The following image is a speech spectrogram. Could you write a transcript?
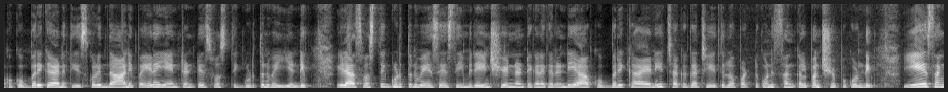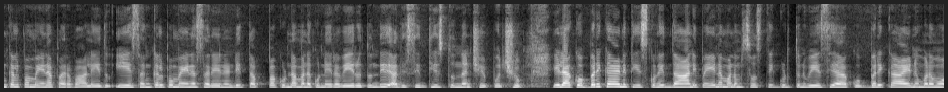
ఒక కొబ్బరికాయని తీసుకొని దానిపైన ఏంటంటే స్వస్తిక్ గుర్తును వేయండి. ఇలా స్వస్తిక్ గుర్తును వేసేసి మీరు ఏం చేయండి అంటే కనుక రండి ఆ కొబ్బరికాయని చక్కగా చేతిలో పట్టుకొని సంకల్పం చెప్పుకోండి. ఏ సంకల్పమైనా పర్వాలేదు. ఏ సంకల్పమైనా సరేనండి. తప్పకుండా మనకు నెరవేరుతుంది. అది సిద్ధిస్తుందని చెప్పొచ్చు. ఇలా కొబ్బరికాయని తీసుకొని దానిపైన మనం స్వస్తిక్ గుర్తును వేసి ఆ కొబ్బరికాయను మనము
